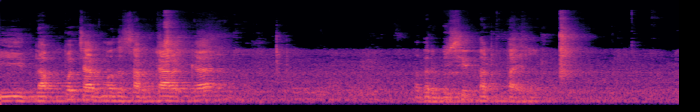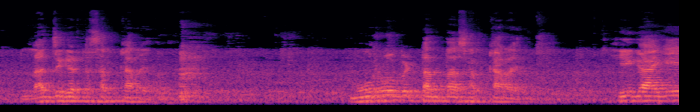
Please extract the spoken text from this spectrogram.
ಈ ದಪ್ಪ ಚರ್ಮದ ಸರ್ಕಾರಕ್ಕೆ ಅದರ ಬಿಸಿ ತಟ್ತಾ ಇಲ್ಲ. ಲಜ್ಜಗಟ್ಟ ಸರ್ಕಾರ ಇದು. ಮೂರು ಬಿಟ್ಟಂಥ ಸರ್ಕಾರ ಇದು. ಹೀಗಾಗಿ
